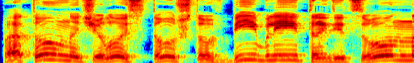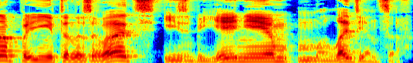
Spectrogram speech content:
Потом началось то, что в Библии традиционно принято называть избиением младенцев.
